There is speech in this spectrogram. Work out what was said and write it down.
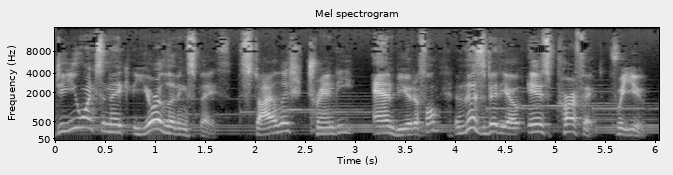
Do you want to make your living space stylish, trendy, and beautiful? This video is perfect for you.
